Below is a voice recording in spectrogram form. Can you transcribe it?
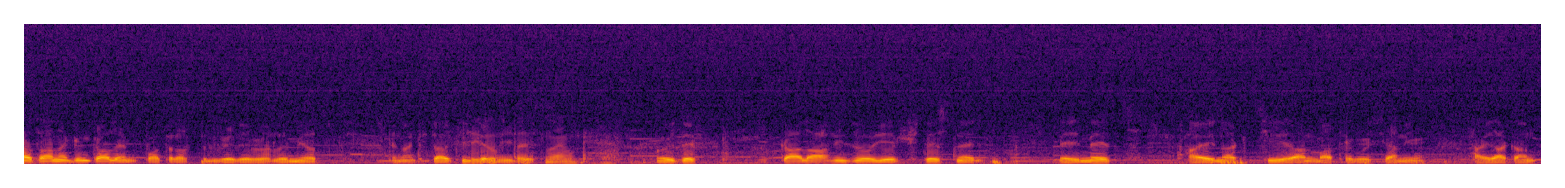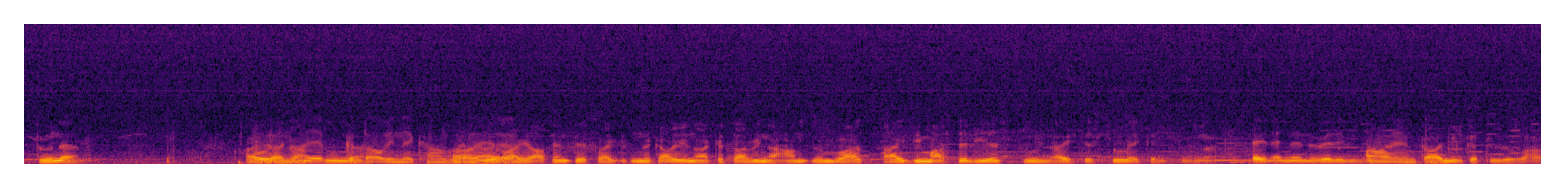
հատ անակնկալ եմ պատրաստել հələ մի հատ գնանք տալի Սիրով դենի։ տեսնենք։ Որովհետև կա լահնիձո եւ չտեսնել մեր մեծ հայրենակցի Հան Մաթեոսյանի հայրական տունը Որը նաև կտավին քանդվել, Այո, այո։ այո, ասեն տեսակ նկարին է կտավին է հանձնված, այ դիմաստել իրենց տունն այ տեսնում եք այն տունը։ Այն այն այն վերևին։ այն կարմիր կտուրով հա։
